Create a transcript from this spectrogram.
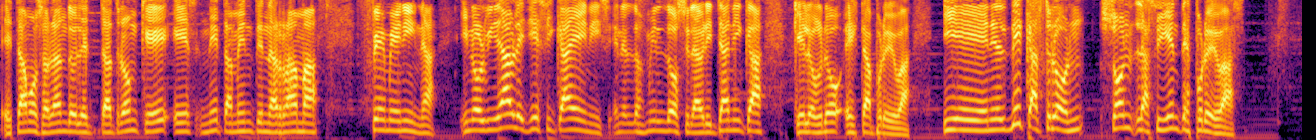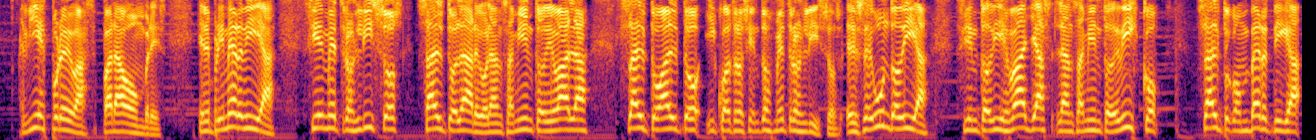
Estamos hablando del heptatlón que es netamente en la rama femenina. Inolvidable Jessica Ennis en el 2012, la británica que logró esta prueba. Y en el decatlón son las siguientes pruebas. 10 pruebas para hombres. El primer día, 100 metros lisos, salto largo, lanzamiento de bala, salto alto y 400 metros lisos. El segundo día, 110 vallas, lanzamiento de disco, salto con vértiga,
